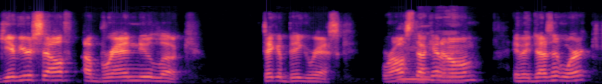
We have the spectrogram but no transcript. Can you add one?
Give yourself a brand new look. Take a big risk. We're all stuck Mm, at home. If it doesn't work,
